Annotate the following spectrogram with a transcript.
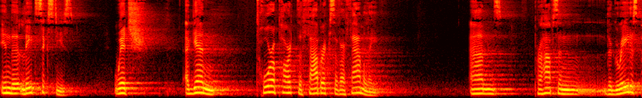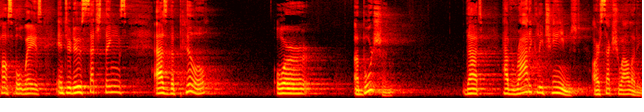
in the late 60s, which again tore apart the fabrics of our family and perhaps in the greatest possible ways introduced such things as the pill or abortion that have radically changed our sexuality.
